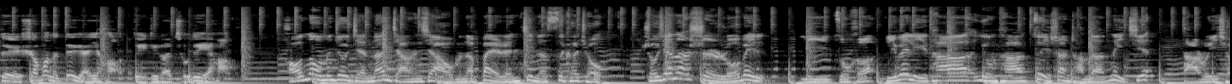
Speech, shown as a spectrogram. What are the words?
对双方的队员也好，对这个球队也好。好，那我们就简单讲一下我们的拜仁进的四颗球。首先呢是罗贝里组合，里贝里他用他最擅长的内切打入一球。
